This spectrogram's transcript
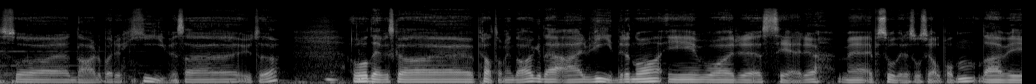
Så eh, da er det bare å hive seg ut i det. Og det vi skal eh, prate om i dag, det er videre nå i vår serie med episoder i Sosialpodden, der vi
